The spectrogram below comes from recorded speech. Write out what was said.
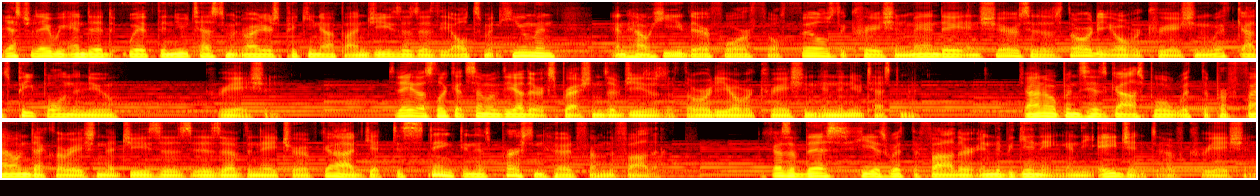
Yesterday, we ended with the New Testament writers picking up on Jesus as the ultimate human and how he therefore fulfills the creation mandate and shares his authority over creation with God's people in the new creation. Today, let's look at some of the other expressions of Jesus' authority over creation in the New Testament. John opens his gospel with the profound declaration that Jesus is of the nature of God, yet distinct in his personhood from the Father. Because of this, he is with the Father in the beginning and the agent of creation.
